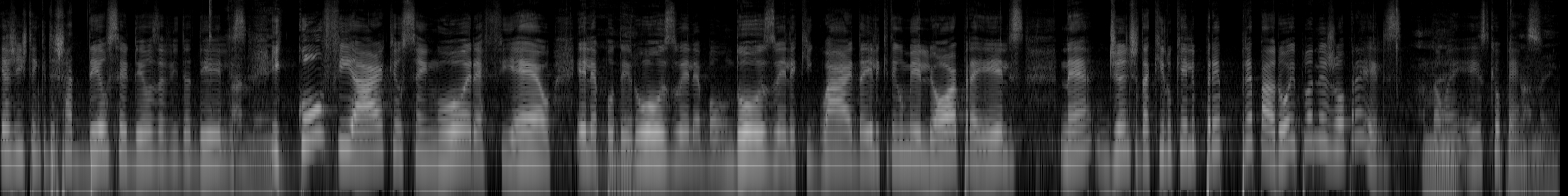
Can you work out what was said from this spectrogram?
e a gente tem que deixar Deus ser Deus da vida deles Amém. e confiar que o Senhor é fiel, ele é poderoso, ele é bondoso, ele é que guarda, ele que tem o melhor para eles, né? Diante daquilo que ele pre- preparou e planejou para eles. Então é, Amém. é isso que eu penso. Amém.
